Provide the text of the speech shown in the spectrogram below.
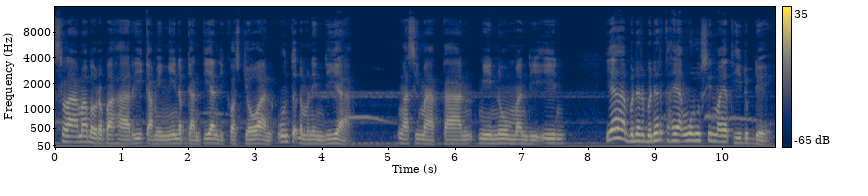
Selama beberapa hari kami nginep gantian di kos Joan Untuk nemenin dia Ngasih makan, minum, mandiin Ya bener-bener kayak ngurusin mayat hidup deh.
